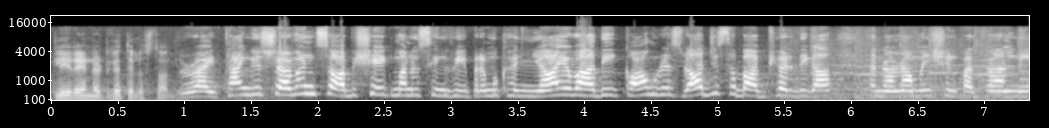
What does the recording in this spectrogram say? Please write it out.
క్లియర్ అయినట్టుగా తెలుస్తోంది. Right thank you Shravan so Abhishek Manu Singhvi ప్రముఖ న్యాయవాది కాంగ్రెస్ రాజ్యసభ అభ్యర్థిగా తన నామినేషన్ పత్రాల్ని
